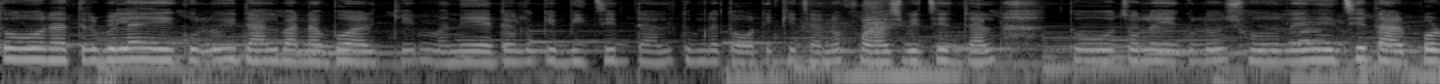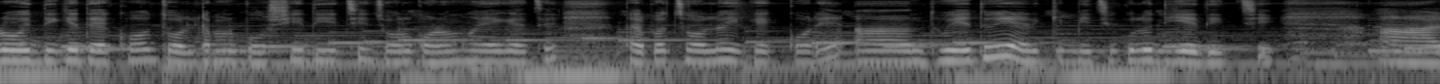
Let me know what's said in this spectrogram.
তো রাতের বেলা এইগুলোই ডাল বানাবো আর কি মানে এটা হলো কি বিচির ডাল, তোমরা তো অনেকেই জানো ফরাস বিচির ডাল। তো চলো এগুলো সলে নিচ্ছি, তারপর ওই দিকে দেখো জলটা আমার বসিয়ে দিয়েছি, জল গরম হয়ে গেছে। তারপর চলো এক এক করে ধুয়ে ধুয়ে আর কি বিচিগুলো দিয়ে দিচ্ছি। আর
